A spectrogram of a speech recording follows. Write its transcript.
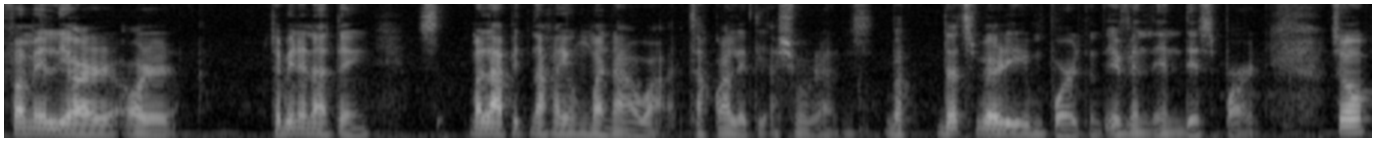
familiar or sabi na natin malapit na kayong manawa sa quality assurance. But that's very important even in this part. So,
